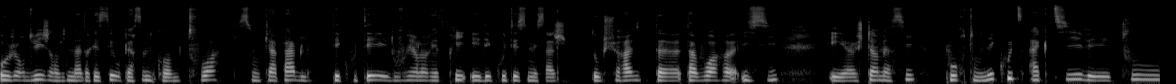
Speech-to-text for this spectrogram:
aujourd'hui, j'ai envie de m'adresser aux personnes comme toi qui sont capables d'écouter et d'ouvrir leur esprit et d'écouter ce message. Donc, je suis ravie de t'avoir euh, ici et je te remercie pour ton écoute active et tout,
